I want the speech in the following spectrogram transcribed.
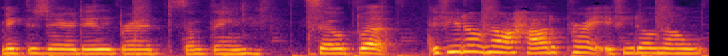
make this day our daily bread, something. So, but if you don't know how to pray, if you don't know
